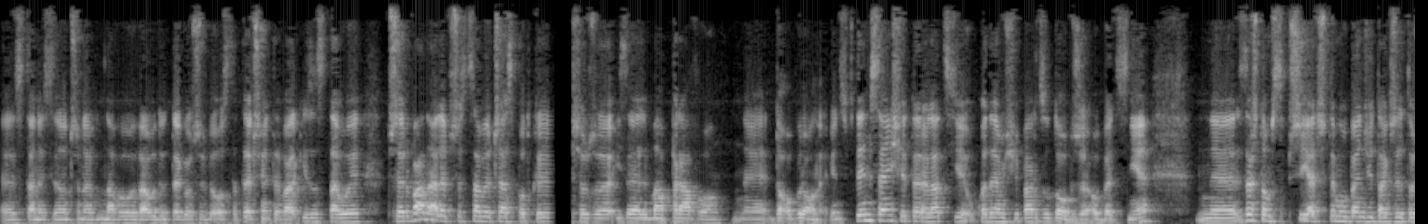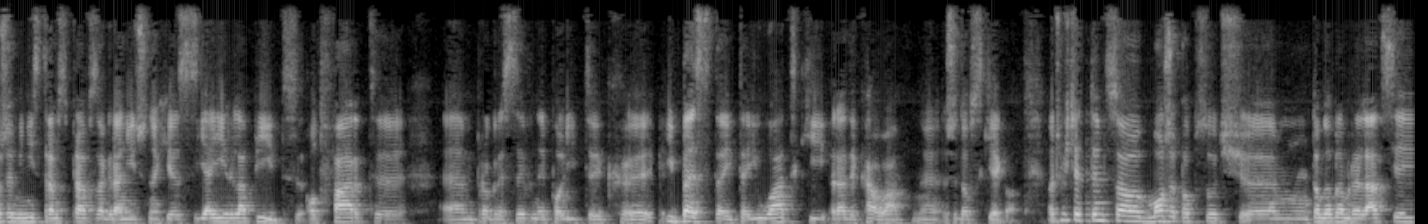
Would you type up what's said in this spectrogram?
e, Stany Zjednoczone nawoływały do tego, żeby ostatecznie te walki zostały przerwane, ale przez cały czas podkreślał, że Izrael ma prawo e, do obrony. Więc w tym sensie te relacje układają się bardzo dobrze obecnie. Zresztą sprzyjać temu będzie także to, że ministrem spraw zagranicznych jest Jair Lapid, otwarty, progresywny polityk e, i bez tej, tej łatki radykała e, żydowskiego. Oczywiście tym, co może popsuć tą dobrą relację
